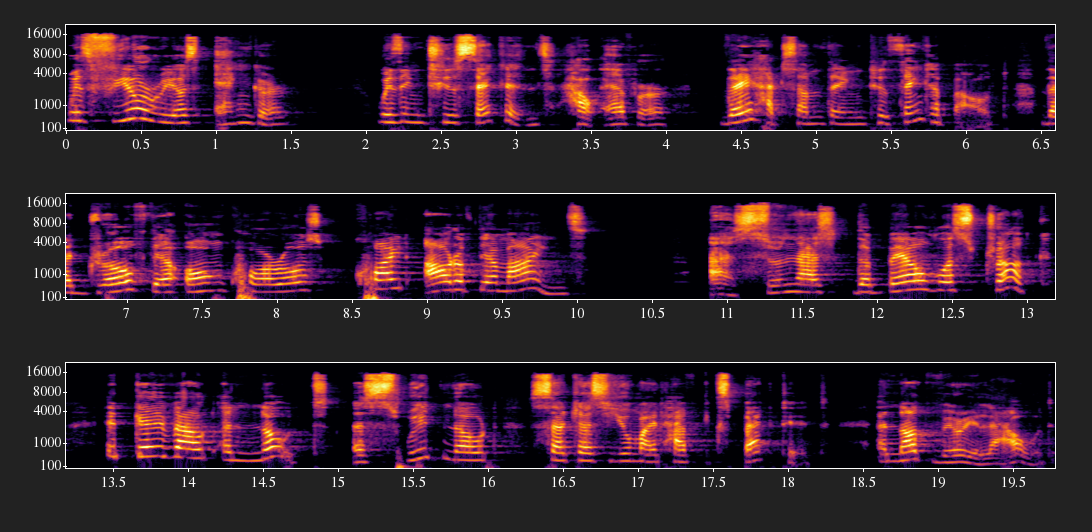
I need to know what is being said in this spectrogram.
with furious anger. Within two seconds, however, they had something to think about that drove their own quarrels quite out of their minds. As soon as the bell was struck, it gave out a note, a sweet note such as you might have expected, and not very loud.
